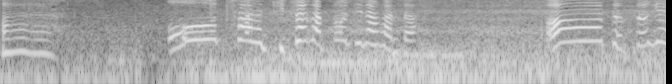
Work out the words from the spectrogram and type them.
아, 오, 차, 기차가 또 지나간다. 어, 저쪽에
